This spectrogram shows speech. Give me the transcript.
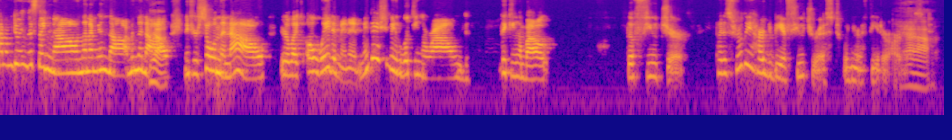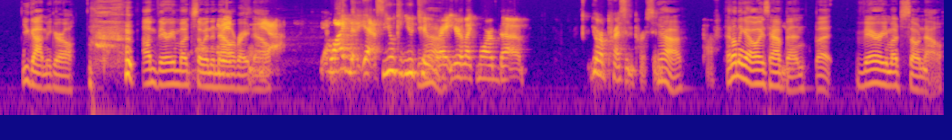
am. I'm doing this thing now. And then I'm in now. I'm in the now. Yeah. And if you're so in the now, you're like, oh, wait a minute. Maybe I should be looking around, thinking about the future. But it's really hard to be a futurist when you're a theater artist. Yeah. You got me, girl. I'm very much so in the now right now. Yeah. Yeah, well, I, yes, you you too, yeah. right? You're like more of the you're a present person. Yeah. I don't think I always have been, but very much so now.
